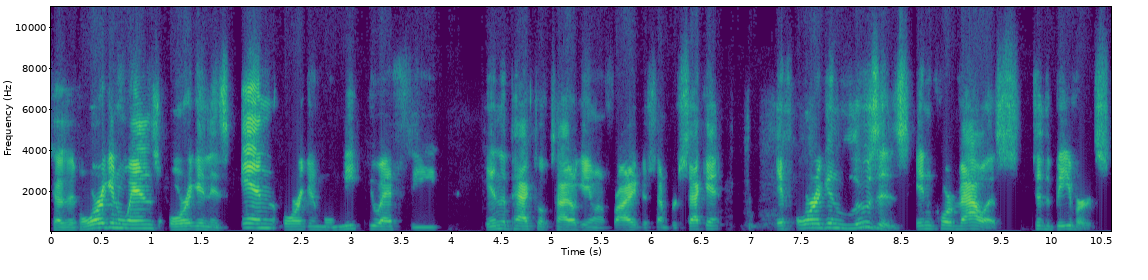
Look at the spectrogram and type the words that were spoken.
because if Oregon wins, Oregon is in. Oregon will meet USC in the Pac-12 title game on Friday, December 2nd. If Oregon loses in Corvallis to the Beavers,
